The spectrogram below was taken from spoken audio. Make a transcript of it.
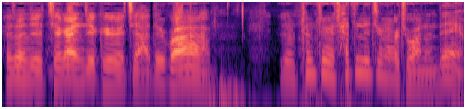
그래서 이제 제가 이제 그 제 아들과 요즘 틈틈이 사진을 찍는 걸 좋아하는데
